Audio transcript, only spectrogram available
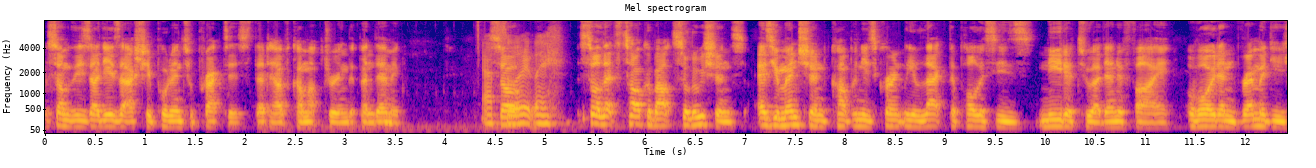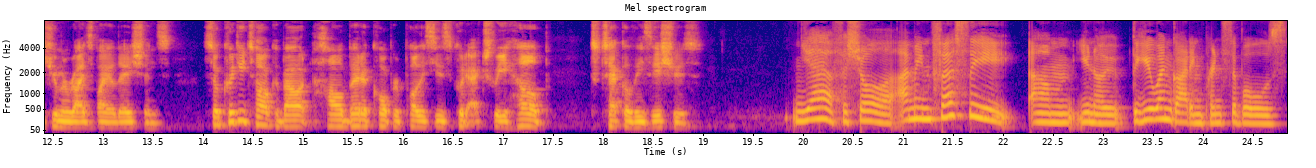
some of these ideas are actually put into practice that have come up during the pandemic. Absolutely. So, so let's talk about solutions. As you mentioned, companies currently lack the policies needed to identify, avoid, and remedy human rights violations. So, could you talk about how better corporate policies could actually help to tackle these issues? Yeah, for sure. I mean, firstly, um, you know, the UN guiding principles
